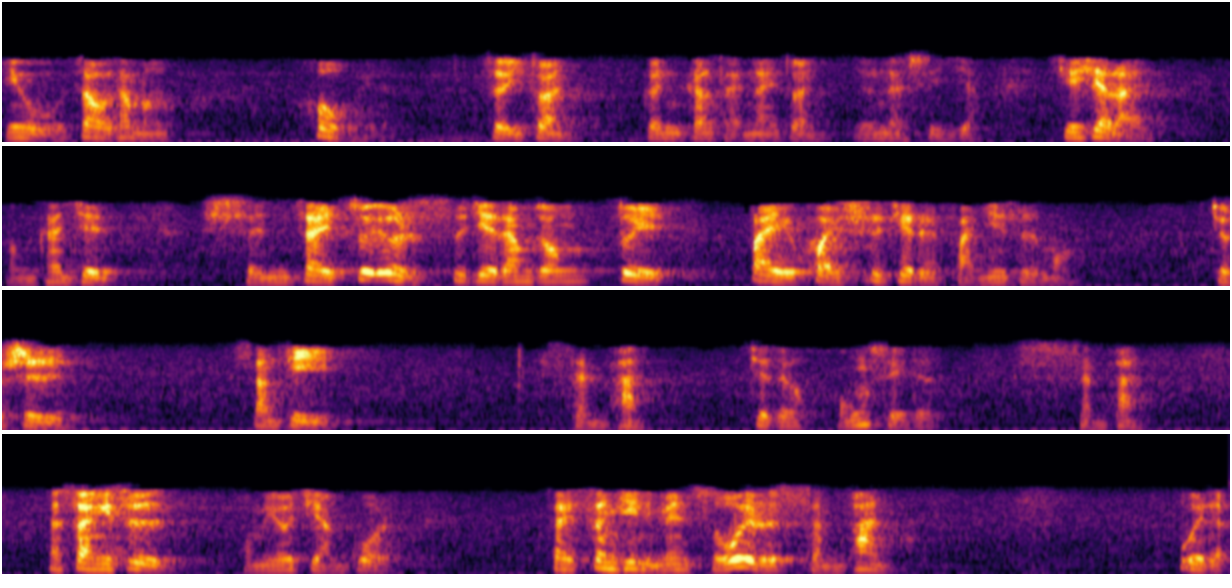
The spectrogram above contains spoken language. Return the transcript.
因为我造他们后悔了。”这一段跟刚才那一段仍然是一样。接下来我们看见神在罪恶的世界当中对败坏世界的反应是什么？就是上帝审判，借着洪水的审判。那上一次我们有讲过了，在圣经里面所有的审判，为了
